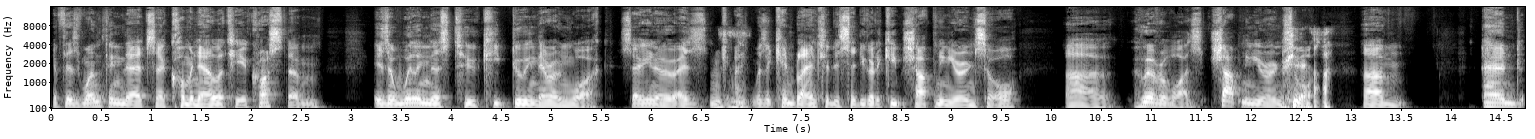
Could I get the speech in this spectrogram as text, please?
if there's one thing that's a commonality across them, is a willingness to keep doing their own work. So you know, as mm-hmm. was it Ken Blanchard who said you got to keep sharpening your own saw, uh, whoever it was, sharpening your own saw. Yeah. Um, and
